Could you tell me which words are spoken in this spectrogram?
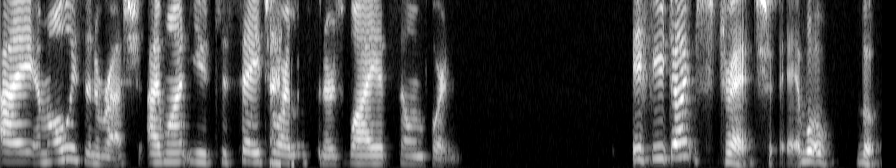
I am always in a rush. I want you to say to our listeners why it's so important. If you don't stretch, eh, well, look,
